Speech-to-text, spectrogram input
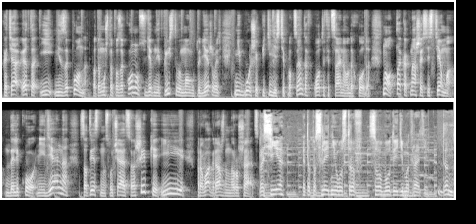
хотя это и незаконно, потому что по закону судебные приставы могут удерживать не больше 50% от официального дохода. Но так как наша система далеко не идеальна, соответственно, случаются ошибки и права граждан нарушаются. Россия – это последний остров свободы и демократии. Да ну.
